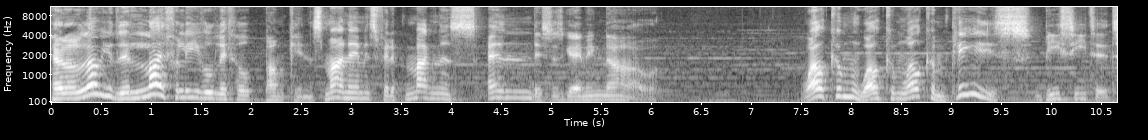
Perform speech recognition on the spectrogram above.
Hello you delightful evil little pumpkins, my name is Philip Magnus and this is Gaming Now. Welcome, welcome, welcome, please be seated.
